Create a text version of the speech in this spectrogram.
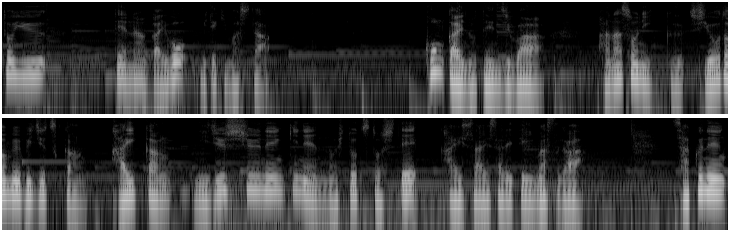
という展覧会を見てきました。今回の展示はパナソニック汐留美術館開館20周年記念の一つとして開催されていますが昨年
